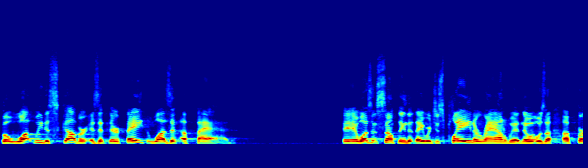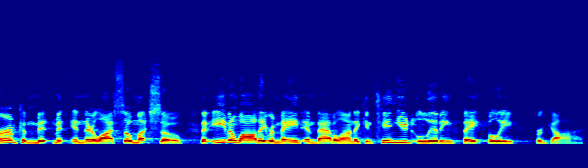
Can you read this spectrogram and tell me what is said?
But what we discover is that their faith wasn't a fad. It wasn't something that they were just playing around with. No, it was a, a, firm commitment in their life, so much so that even while they remained in Babylon, they continued living faithfully for God.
